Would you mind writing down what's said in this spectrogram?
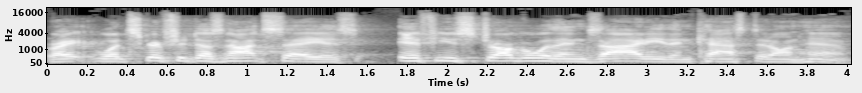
right? What Scripture does not say is, if you struggle with anxiety, then cast it on Him.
